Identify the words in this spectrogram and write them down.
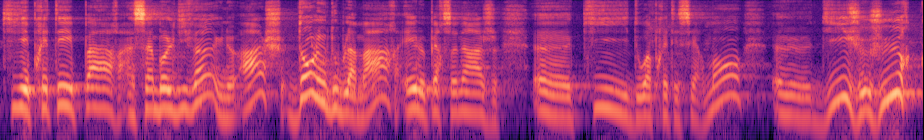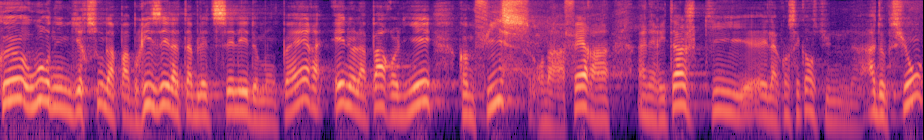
qui est prêté par un symbole divin, une hache, dans le double amarre, et le personnage euh, qui doit prêter serment euh, dit Je jure que Ur Ningirsu n'a pas brisé la tablette scellée de mon père et ne l'a pas relié comme fils. On a affaire à un, héritage qui est la conséquence d'une adoption,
